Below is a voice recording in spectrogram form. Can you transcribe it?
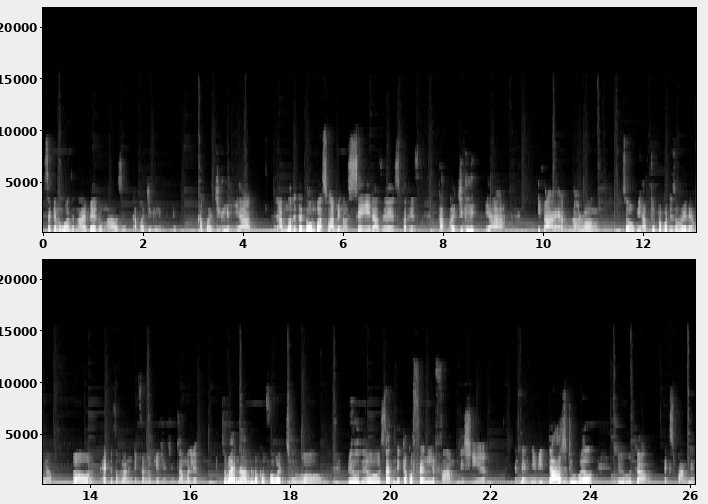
second was a nine bedroom house in Kapajigli. Kapajigli, yeah. I'm not a Dagomba, so I may not say it as it is, but it's Kapajigli, yeah, if I am not wrong. So we have two properties already, and we have uh, hectares of land in different locations in Tamale. So right now, I'm looking forward to uh, building, uh, starting the eco-friendly farm this year and then if it does do well, we would uh, expand it.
